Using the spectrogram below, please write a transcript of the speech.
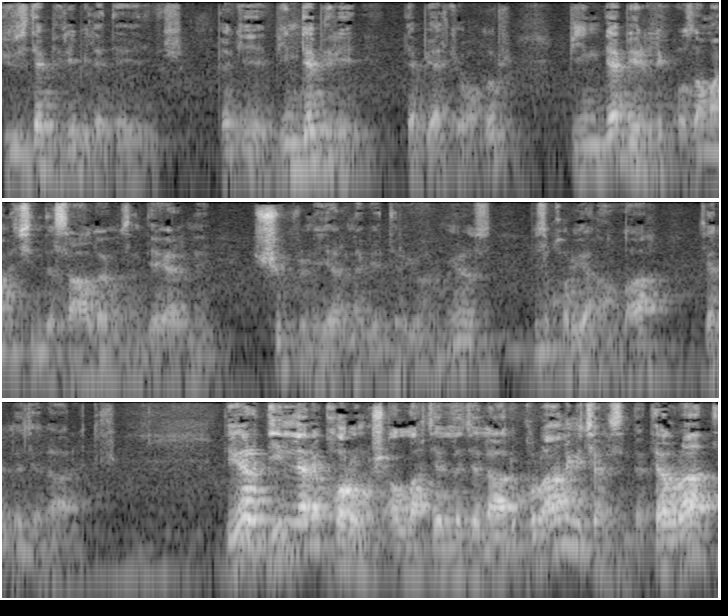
Yüzde biri bile değildir. Peki binde biri de belki olur. Binde birlik o zaman içinde sağlığımızın değerini, şükrünü yerine getiriyor muyuz? Bizi koruyan Allah Celle Celaluh'tür. Diğer dinleri korumuş Allah Celle Celaluhu Kur'an'ın içerisinde. Tevrat,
